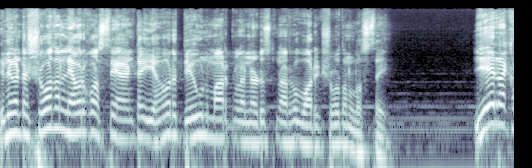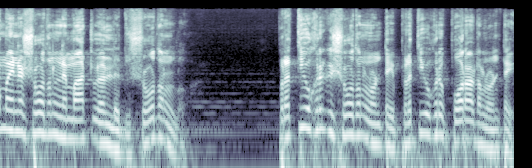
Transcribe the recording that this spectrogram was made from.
ఎందుకంటే శోధనలు ఎవరికి వస్తాయంటే ఎవరు దేవుని మార్గంలో నడుస్తున్నారో వారికి శోధనలు వస్తాయి. ఏ రకమైన శోధనలు నేను మాట్లాడలేదు శోధనలు. ప్రతి ఒక్కరికి శోధనలు ఉంటాయి ప్రతి ఒక్కరికి పోరాటాలు ఉంటాయి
